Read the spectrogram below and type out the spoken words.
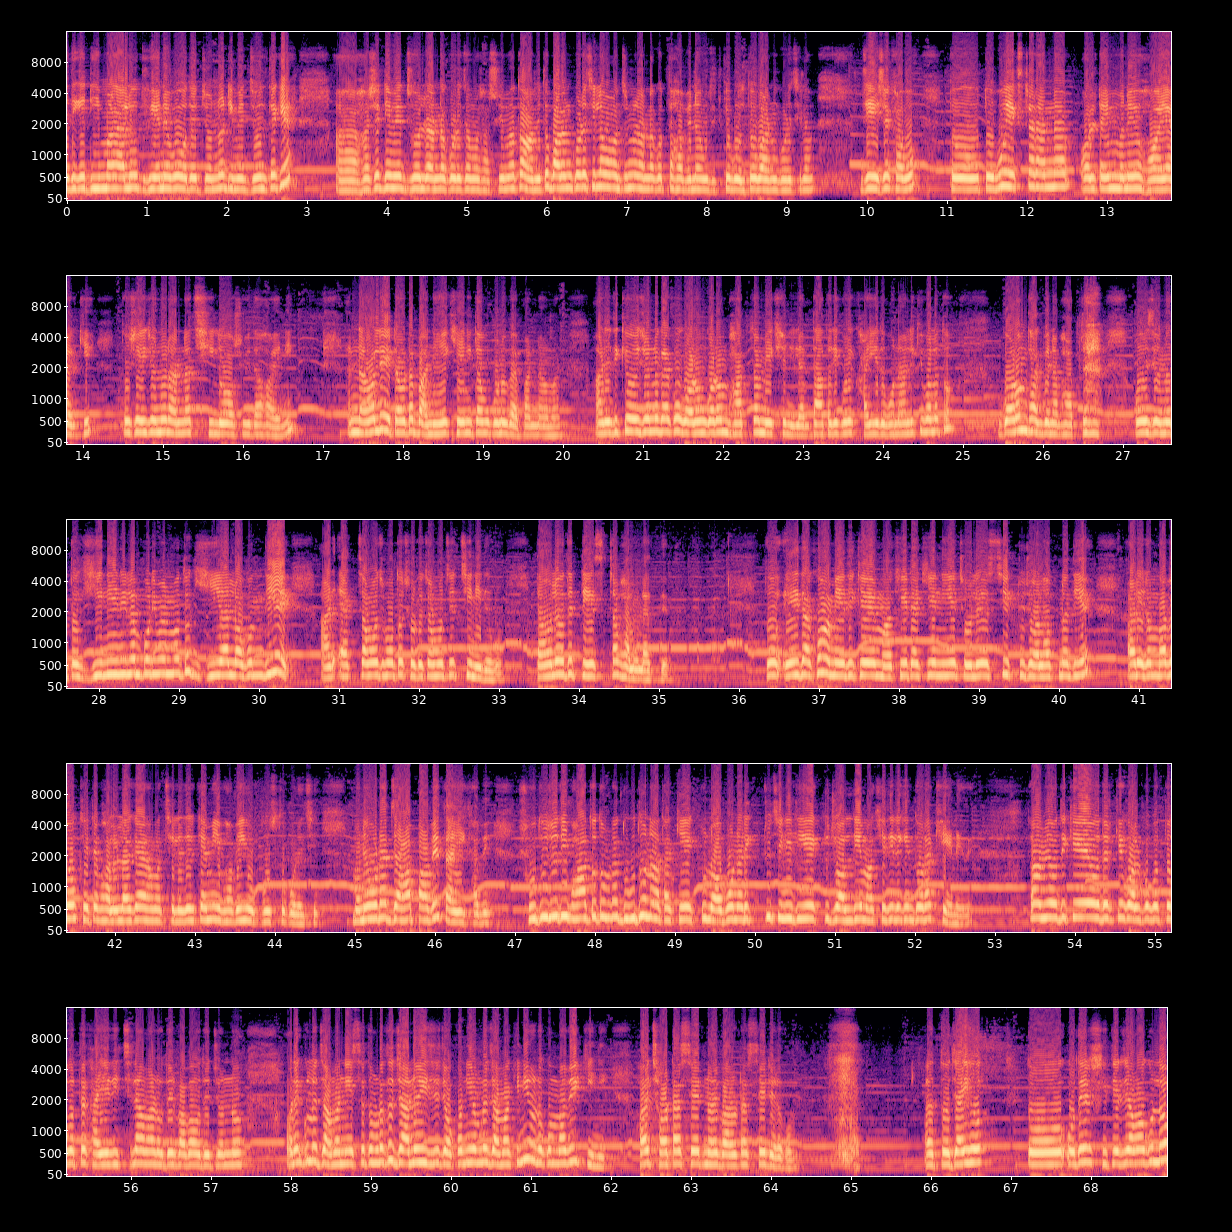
এদিকে ডিম আর আলু ধুয়ে নেব ওদের জন্য ডিমের ঝোল থেকে। হাঁসের ডিমের ঝোল রান্না করেছে আমার শাশুড়ি মা তো আমি তো বারণ করেছিলাম, আমার জন্য রান্না করতে হবে না উদিতকে বলতেও বারণ করেছিলাম যে এসে খাব। তো তবু এক্সট্রা রান্না অল টাইম মানে হয় আর কি। তো সেই জন্য রান্না ছিল, অসুবিধা হয়নি। আর না হলে এটা ওটা বানিয়ে খেয়ে নিতাম, কোনো ব্যাপার না আমার। আর এদিকে ওই জন্য দেখো গরম গরম ভাতটা মেখে নিলাম, তাড়াতাড়ি করে খাইয়ে দেবো নাহলে কি বলতো? গরম থাকবে না ভাতটা। ওই জন্য তো ঘি নিয়ে নিলাম পরিমাণ মতো, ঘি আর লবণ দিয়ে আর এক চামচ মতো ছোট চামচের চিনি দেবো। তাহলে ওদের টেস্টটা ভালো লাগবে। তো এই দেখো, আমি এদিকে মাখিয়ে টাখিয়ে নিয়ে চলে এসেছি একটু জল হাপনা দিয়ে। আর এরমভাবেও খেতে ভালো লাগে, আর আমার ছেলেদেরকে আমি এভাবেই অভ্যস্ত করেছি। মানে ওরা যা পাবে তাই খাবে। শুধু যদি ভাতও তোমরা দুধও না থাকে, একটু লবণ আর একটু চিনি দিয়ে, একটু জল দিয়ে মাখিয়ে দিলে কিন্তু ওরা খেয়ে নেবে। তো আমি ওদিকে ওদেরকে গল্প করতে করতে খাইয়ে দিচ্ছিলাম, আর ওদের বাবা ওদের জন্য অনেকগুলো জামা নিয়ে এসছে। তোমরা তো জানোই যে যখনই আমরা জামা কিনি ওরকম ভাবেই কিনি। হয় ছটা সেট নয় বারোটা সেট এরকম। তো যাই হোক, তো ওদের শীতের জামাগুলো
